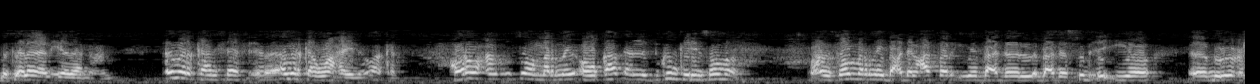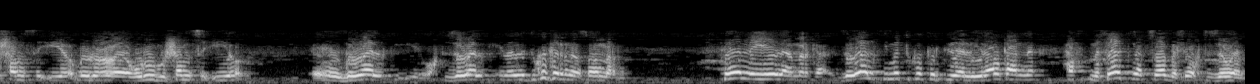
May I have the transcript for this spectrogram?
masaladan iyadaa nacan amarkaan shaafi amarkaan waa waa kan. Hore waxaan u soo marnay awqaad aan la dukan karin soo maa waxaan soo marnay bacda alcasr iyo bacda subxi iyo duluucu shamsi iyo guruubu shamsi iyo zawaalki iyo waqti zawaalki. Inaan la dukan karin aan soo marnay. See la yeelaa marka zawaalkii ma tukan kartid aa layidhi halkaana masaajidkaad soo gashay waqti zawaal.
